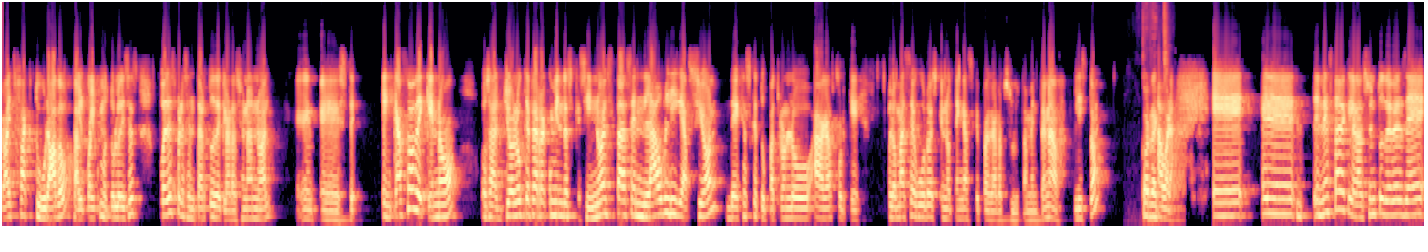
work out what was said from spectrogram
has facturado, tal cual como tú lo dices, puedes presentar tu declaración anual. este, en caso de que no, o sea, yo lo que te recomiendo es que si no estás en la obligación, dejes que tu patrón lo hagas porque lo más seguro es que no tengas que pagar absolutamente nada. ¿Listo? Correcto. Ahora, eh, eh, en esta declaración tú debes de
